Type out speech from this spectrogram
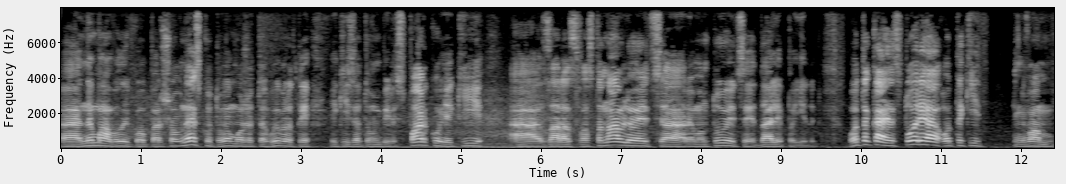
е, нема великого першого внеску, то ви можете вибрати якийсь автомобіль з парку, які е, зараз встановлюються, ремонтуються і далі поїдуть. От така історія, от такі вам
